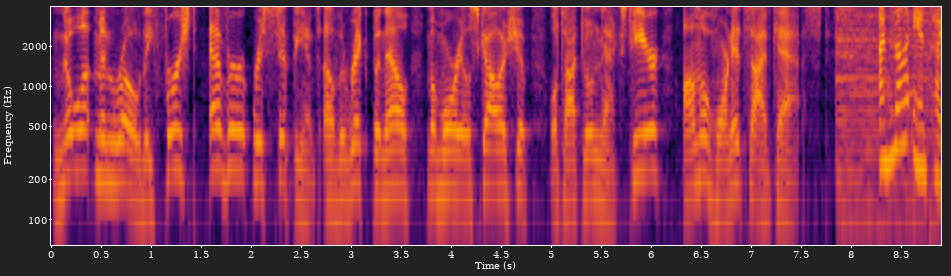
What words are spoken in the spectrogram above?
Noah Monroe, the first ever recipient of the Rick Bonnell Memorial Scholarship. We'll talk to him next here on the Hornets Hivecast. I'm not anti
